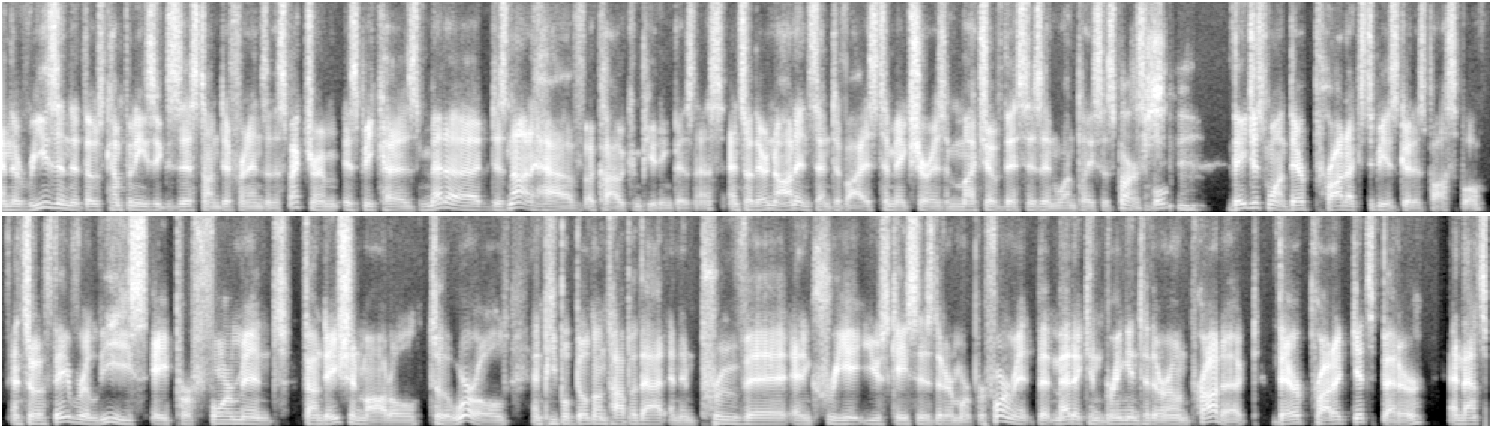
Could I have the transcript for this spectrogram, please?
And the reason that those companies exist on different ends of the spectrum is because Meta does not have a cloud computing business. And so they're not incentivized to make sure as much of this is in one place as possible. They just want their products to be as good as possible. And so if they release a performant foundation model, model to the world and people build on top of that and improve it and create use cases that are more performant that Meta can bring into their own product, their product gets better. And that's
